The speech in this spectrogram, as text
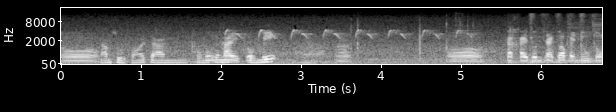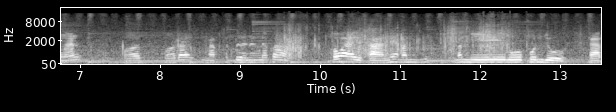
อ๋อตามสูตรของอาจารย์คงตรงใช่ไทไหมยตรงนี้อ่าอ่าอ๋อถ้าใครสนใจก็ไปดูตรงนั้น พอพอได้หมักสักเดือนหนึ่งแล้วก็ เพราะว่าไอ้ฐานเนี่ยมันมันมีรูพุนอยู่ครับ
